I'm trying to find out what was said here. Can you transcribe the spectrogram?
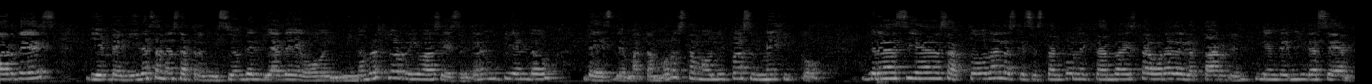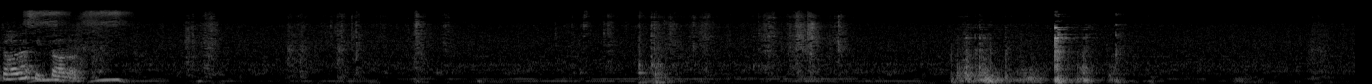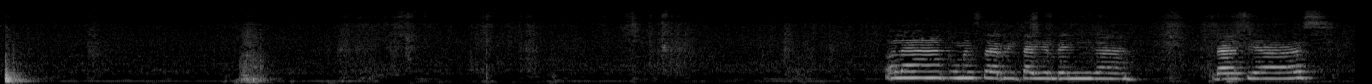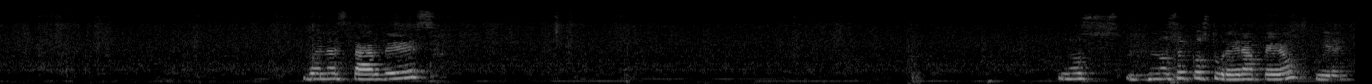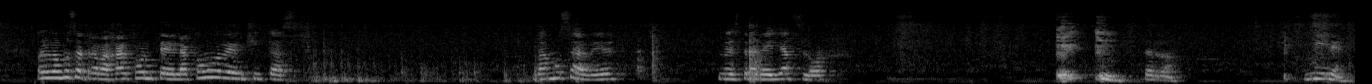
tardes. Bienvenidas a nuestra transmisión del día de hoy. Mi nombre es Flor Rivas y estoy transmitiendo desde Matamoros, Tamaulipas, México. Gracias a todas las que se están conectando a esta hora de la tarde. Bienvenidas sean todas y todos. Hola, ¿cómo está Rita? Bienvenida. Gracias. Buenas tardes. No, no soy costurera, pero miren, hoy vamos a trabajar con tela. ¿Cómo ven, chicas? Vamos a ver nuestra bella flor. Perdón. Miren,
